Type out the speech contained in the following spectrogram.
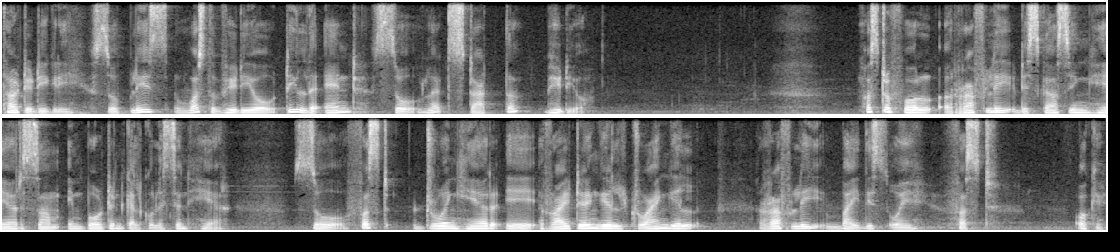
30 degree. So please watch the video till the end. So let's start the video. First of all, roughly discussing here some important calculation here. So first drawing here a right angle triangle roughly by this way first. Okay.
